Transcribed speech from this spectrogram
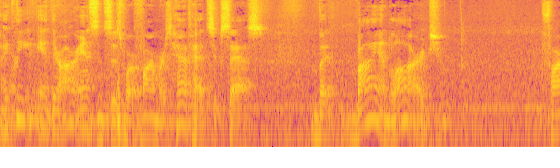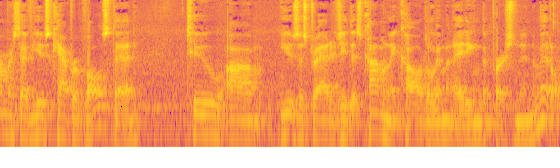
I think there are instances where farmers have had success, but by and large, farmers have used Capper Volstead to um, use a strategy that's commonly called eliminating the person in the middle.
